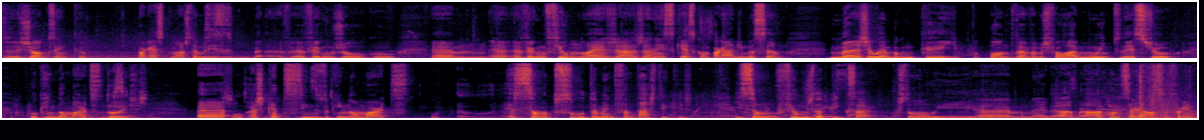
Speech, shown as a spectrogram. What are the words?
de jogos em que parece que nós estamos a ver um jogo, um, a ver um filme, não é? Já, já nem sequer se compara a animação. Mas eu lembro-me que, e para onde vamos falar muito desse jogo, o Kingdom Hearts 2, uh, as cutscenes do Kingdom Hearts uh, são absolutamente fantásticas. E são filmes da Pixar que estão ali uh, a, a, acontecer à nossa frente.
